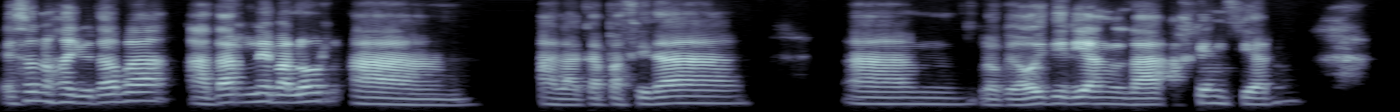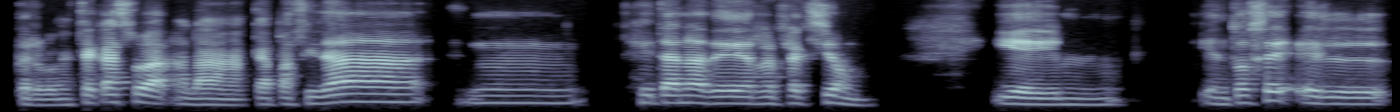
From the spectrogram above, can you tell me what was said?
eso nos ayudaba a darle valor a, a la capacidad, a, lo que hoy dirían la agencia, ¿no? pero en este caso a, la capacidad mm, gitana de reflexión. Y, y entonces el,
